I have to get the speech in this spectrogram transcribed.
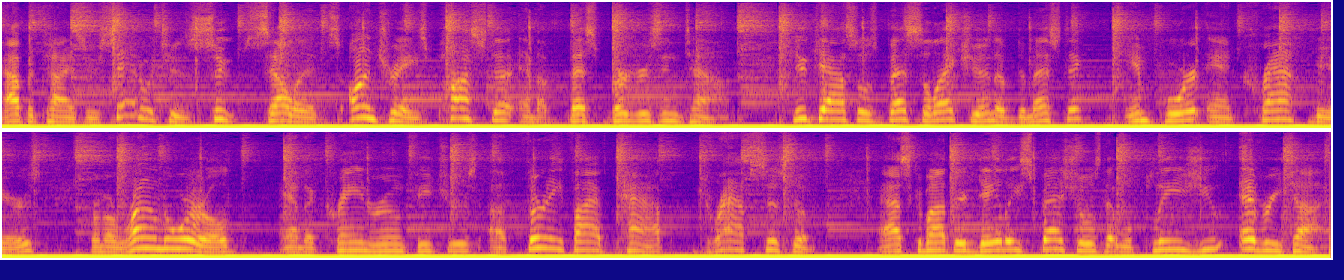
Appetizers, sandwiches, soups, salads, entrees, pasta, and the best burgers in town. Newcastle's best selection of domestic, import, and craft beers from around the world, and the Crane Room features a 35 tap draft system. Ask about their daily specials that will please you every time.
